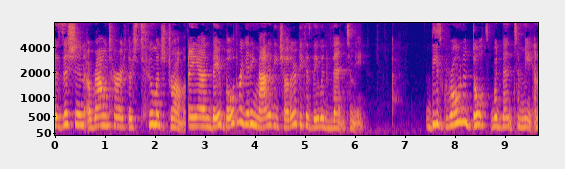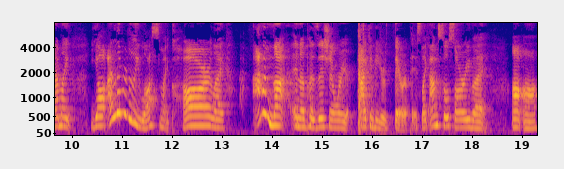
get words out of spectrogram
position around her. There's too much drama. And they both were getting mad at each other because they would vent to me. These grown adults would vent to me. And I'm like, y'all, I literally lost my car. Like, I'm not in a position where I can be your therapist. Like, I'm so sorry, but uh-uh.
